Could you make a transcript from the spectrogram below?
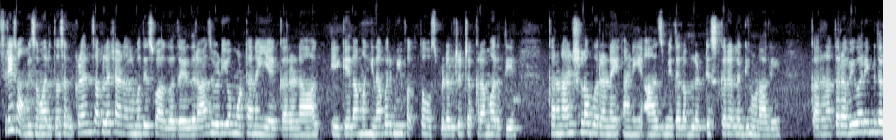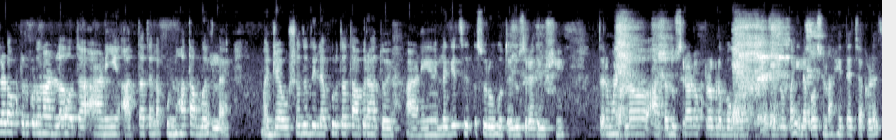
श्री स्वामी समर्थ सगळ्यांचं आपल्या चॅनलमध्ये स्वागत आहे. तर आज व्हिडिओ मोठा नाही आहे कारण एकेला गेला महिनाभर मी फक्त हॉस्पिटलच्या चक्रा मारते आहे. कारण अंशला बरं नाही आणि आज मी त्याला ब्लड टेस्ट करायला घेऊन आले. कारण आता रविवारी मी त्याला डॉक्टरकडून आणला होता आणि आता त्याला पुन्हा ताप भरला आहे म्हणजे औषधं दिल्यापुरता ताप राहतो आहे आणि लगेच सुरू होतो आहे दुसऱ्या दिवशी. तर म्हटलं आता दुसऱ्या डॉक्टरकडे बघूया. जो पहिल्यापासून आहे त्याच्याकडेच.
